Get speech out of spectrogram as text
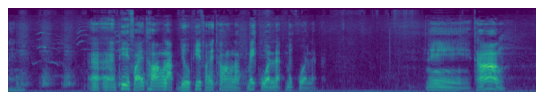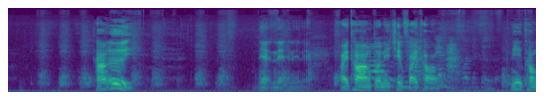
นี่อะอะพี่ฝอยทองหลับอยู่พี่ฝอยทองหลับไม่กวนแล้วไม่กวนแล้วนี่ทอง ทองเอ้ยเนี่ยเนี่ยเนี่ยเนี่ยฝอยทองตัวนี้ชื่อฝอยทองไปหากว่าจะเจอนี่ทอง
